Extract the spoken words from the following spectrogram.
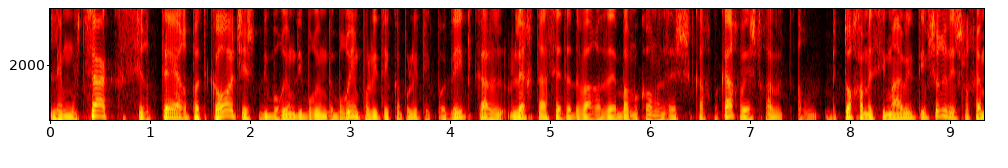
למוצק, סרטי הרפתקאות שיש דיבורים דיבורים דיבורים, פוליטיקה פוליטיקה פוליטיקה, לך תעשה את הדבר הזה במקום הזה שכך וכך, ויש לך בתוך המשימה הבלתי אפשרית יש לכם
